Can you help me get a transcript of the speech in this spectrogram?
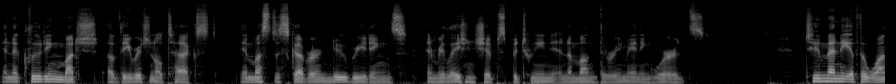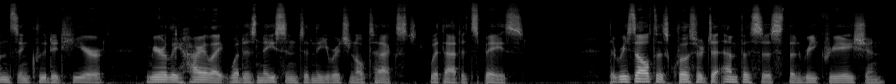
In including much of the original text, it must discover new readings and relationships between and among the remaining words. Too many of the ones included here merely highlight what is nascent in the original text with added space. The result is closer to emphasis than recreation,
